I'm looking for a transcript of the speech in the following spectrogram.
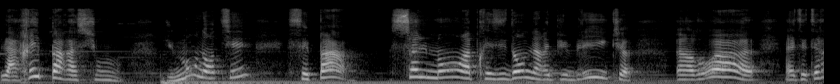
La réparation du monde entier, c'est pas seulement un président de la République, un roi, etc.,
